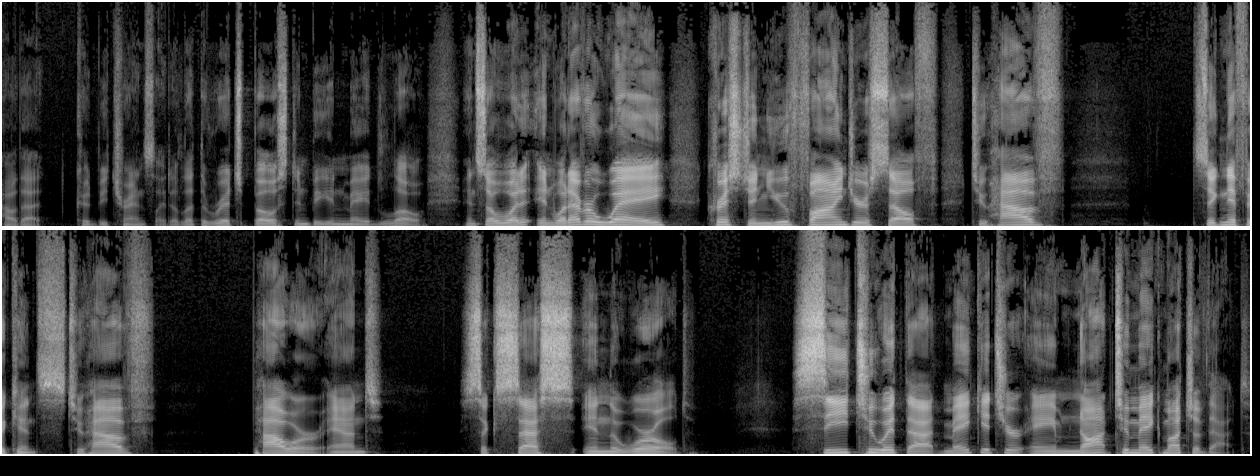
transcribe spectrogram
how that could be translated. Let the rich boast in being made low. And so, what, in whatever way, Christian, you find yourself to have significance, to have power and success in the world, See to it that, make it your aim not to make much of that.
